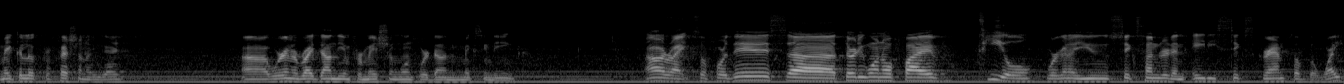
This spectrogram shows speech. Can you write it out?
Make it look professional, you guys. Uh, we're gonna write down the information once we're done mixing the ink. All right, so for this uh, 3105 teal, we're gonna use 686 grams of the white.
